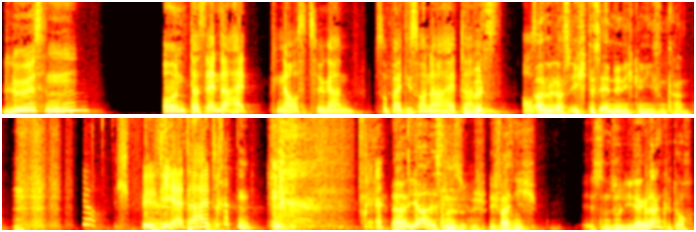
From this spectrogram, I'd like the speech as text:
lösen und das Ende halt hinauszögern, sobald die Sonne halt dann. Du willst, also, dass ich das Ende nicht genießen kann. Ich will die Erde halt retten. äh, ja, ist eine, ich weiß nicht, ist ein solider Gedanke, doch.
